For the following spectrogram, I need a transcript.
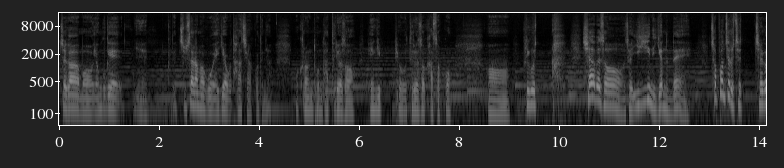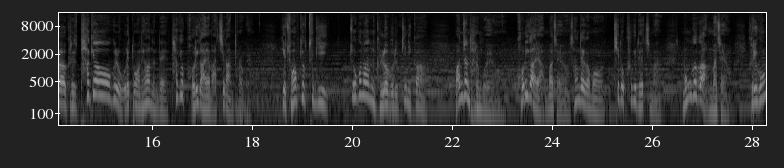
제가 뭐 영국에 예, 집사람하고 애기하고 다 같이 갔거든요. 뭐 그런 돈 다 들여서 비행기표 들여서 갔었고 어 그리고 시합에서 제가 이기긴 이겼는데 첫 번째로 제, 제가 그래도 타격을 오랫동안 해왔는데 타격 거리가 아예 맞지가 않더라고요. 이게 종합격투기 조그만 글러브를 끼니까 완전 다른 거예요. 거리가 아예 안 맞아요. 상대가 뭐 키도 크기도 했지만 뭔가가 안 맞아요. 그리고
